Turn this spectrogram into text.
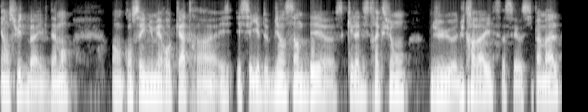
Et ensuite, bah, évidemment, en conseil numéro 4, euh, essayer de bien scinder euh, ce qu'est la distraction du, du travail. Ça, c'est aussi pas mal.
